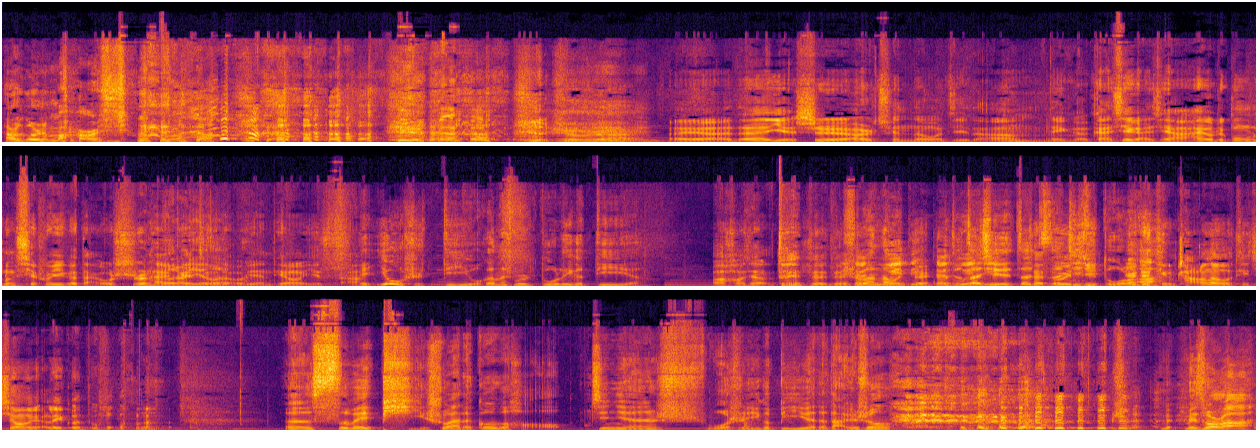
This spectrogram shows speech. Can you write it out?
二哥这帽儿行吗？是不是？哎呀，那也是二群的，我记得啊。那个感谢感谢啊，还有这功夫能写出一个打油诗来，有点意思这就有点挺有意思啊哎。，又是低，我刚才是不是读了一个低呀？啊，好像对对对，是吧？那我对我就再去再再继续读了因为这啊。挺长的，我挺希望磊哥读。呃，四位痞帅的哥哥好，今年是我是一个毕业的大学生，是 没没错吧？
